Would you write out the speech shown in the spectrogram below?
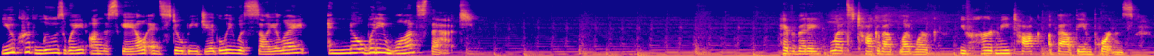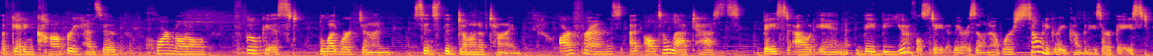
You could lose weight on the scale and still be jiggly with cellulite, and nobody wants that. Hey, everybody, let's talk about blood work. You've heard me talk about the importance of getting comprehensive, hormonal, focused blood work done since the dawn of time. Our friends at Ulta Lab Tests based out in the beautiful state of Arizona, where so many great companies are based,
